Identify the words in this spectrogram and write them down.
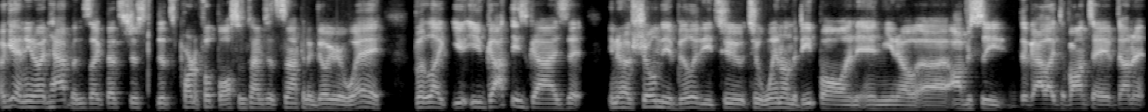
again, you know, it happens. Like that's just that's part of football. Sometimes it's not going to go your way, but like you you've got these guys that you know have shown the ability to to win on the deep ball, and and you know, uh, obviously the guy like Davante have done it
